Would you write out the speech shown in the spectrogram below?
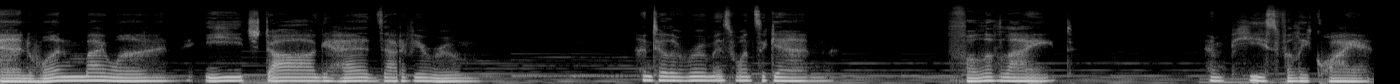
And one by one, each dog heads out of your room until the room is once again full of light and peacefully quiet.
